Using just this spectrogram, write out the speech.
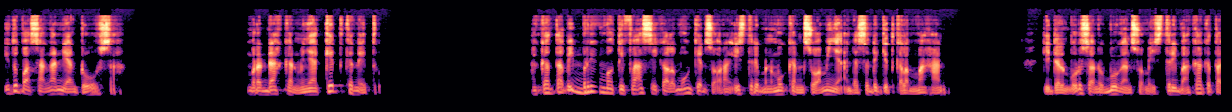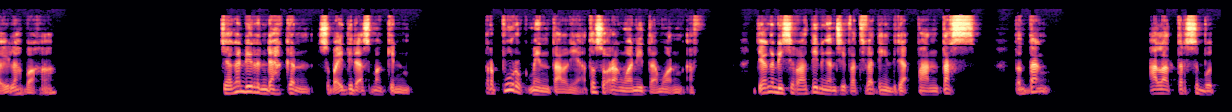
Itu pasangan yang dosa. Merendahkan, menyakitkan itu. Akan tapi beri motivasi kalau mungkin seorang istri menemukan suaminya ada sedikit kelemahan di dalam urusan hubungan suami istri, maka ketahuilah bahwa jangan direndahkan supaya tidak semakin terpuruk mentalnya atau seorang wanita, mohon maaf. Jangan disifati dengan sifat-sifat yang tidak pantas tentang alat tersebut.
